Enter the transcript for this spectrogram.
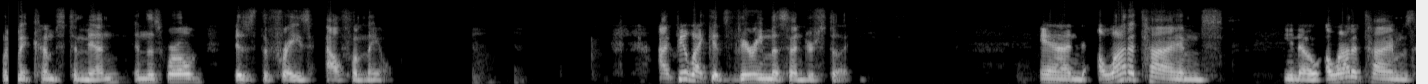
when it comes to men in this world is the phrase alpha male. I feel like it's very misunderstood. And a lot of times you know a lot of times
